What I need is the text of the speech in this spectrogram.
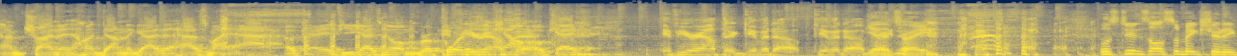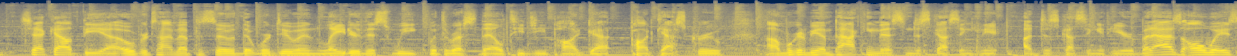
I'm trying to hunt down the guy that has my app. Okay, if you guys know him, report his account. there. Okay. If you're out there, give it up. Give it up. Yeah, that's now. right. well, students, also make sure to check out the uh, overtime episode that we're doing later this week with the rest of the LTG podca- podcast crew. Um, we're going to be unpacking this and discussing he- uh, discussing it here. But as always,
